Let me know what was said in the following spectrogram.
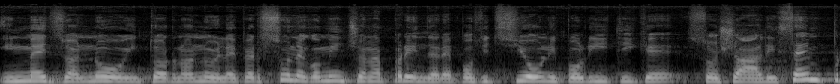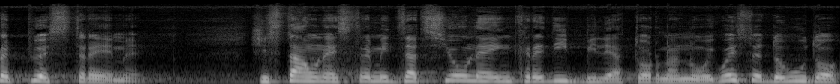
in mezzo a noi, intorno a noi, le persone cominciano a prendere posizioni politiche, sociali sempre più estreme. Ci sta un'estremizzazione incredibile attorno a noi. Questo è dovuto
